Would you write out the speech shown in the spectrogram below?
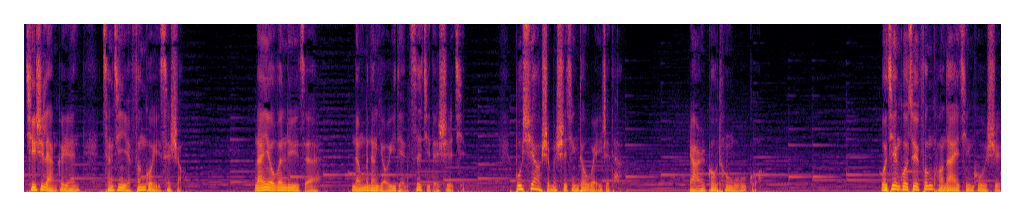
其实两个人曾经也分过一次手。男友问绿子，能不能有一点自己的事情，不需要什么事情都围着他。然而沟通无果。我见过最疯狂的爱情故事，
